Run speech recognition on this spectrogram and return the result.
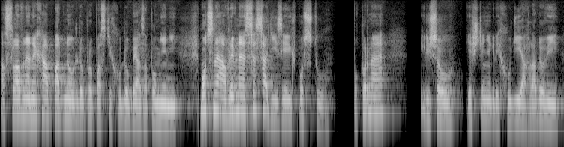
a slavné nechá padnout do propasti chudoby a zapomnění. Mocné a vlivné sesadí z jejich postů. Pokorné, i když jsou ještě někdy chudí a hladoví,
